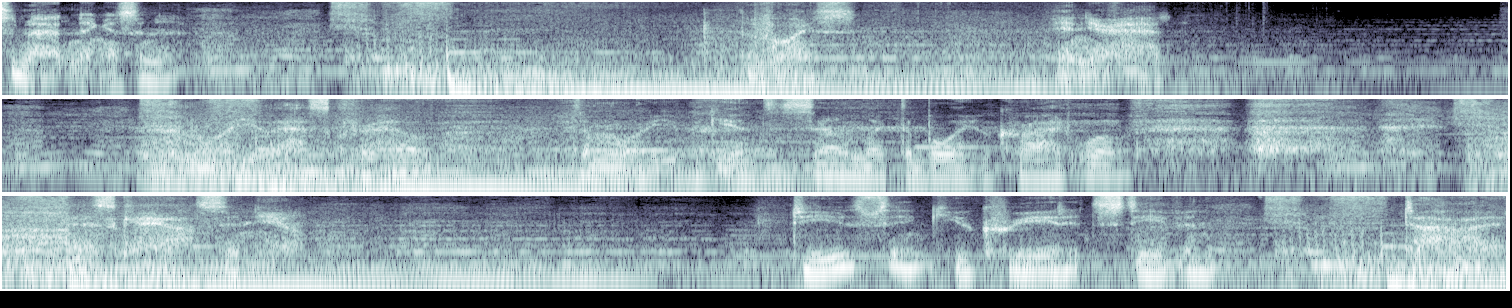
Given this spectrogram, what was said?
It's maddening, isn't it? The voice in your head. And the more you ask for help, the more you begin to sound like the boy who cried wolf. There's chaos in you. Do you think you created Steven to hide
